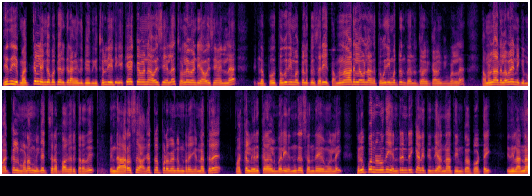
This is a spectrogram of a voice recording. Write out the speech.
இது மக்கள் எங்க பக்கம் இருக்கிறாங்க. இதுக்கு இதுக்கு சொல்லி நீங்க கேட்க வேண்டிய அவசியம் இல்லை சொல்ல வேண்டிய அவசியம் இல்லை. இந்த தொகுதி மக்களுக்கும் சரி தமிழ்நாடு லெவலில் நாங்கள் தொகுதி மட்டும் தெ- கணக்கிடல தமிழ்நாடு லெவலில் இன்னைக்கு மக்கள் மனம் மிகச் சிறப்பாக இருக்கிறது. இந்த அரசு அகற்றப்பட வேண்டும் என்ற எண்ணத்தில் மக்கள் இருக்கிறார்கள் என்பதில் எந்த சந்தேகமும் இல்லை. திருப்பனூர் வந்து என்றென்றைக்கு அனைத்து இந்திய அண்ணா திமுக கோட்டை இதில் அண்ணா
